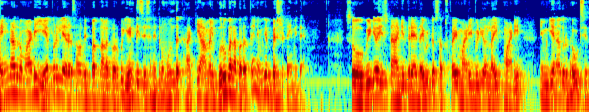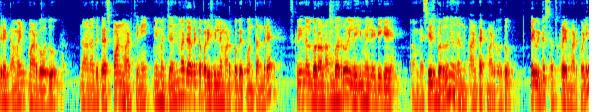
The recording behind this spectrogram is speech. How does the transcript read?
ಹೆಂಗಾದರೂ ಮಾಡಿ ಏಪ್ರಿಲ್ ಎರಡು ಸಾವಿರದ ಇಪ್ಪತ್ನಾಲ್ಕರವರೆಗೂ ಏನು ಡಿಸಿಷನ್ ಇದ್ದರೂ ಮುಂದಕ್ಕೆ ಹಾಕಿ, ಆಮೇಲೆ ಗುರುಬಲ ಬರುತ್ತೆ, ನಿಮಗೆ ಬೆಸ್ಟ್ ಟೈಮ್ ಇದೆ. ಸೊ ವಿಡಿಯೋ ಇಷ್ಟ ಆಗಿದ್ದರೆ ದಯವಿಟ್ಟು ಸಬ್ಸ್ಕ್ರೈಬ್ ಮಾಡಿ ವಿಡಿಯೋ ಲೈಕ್ ಮಾಡಿ. ನಿಮ್ಗೇನಾದರೂ ಡೌಟ್ಸ್ ಇದ್ದರೆ ಕಮೆಂಟ್ ಮಾಡ್ಬೋದು. ನಾನು ಅದಕ್ಕೆ ರೆಸ್ಪಾಂಡ್ ಮಾಡ್ತೀನಿ. ನಿಮ್ಮ ಜನ್ಮ ಜಾತಕ ಪರಿಶೀಲನೆ ಮಾಡ್ಕೋಬೇಕು ಅಂತಂದರೆ ಸ್ಕ್ರೀನಲ್ಲಿ ಬರೋ ನಂಬರು ಇಲ್ಲ ಇಮೇಲ್ ಐ ಡಿಗೆ ಮೆಸೇಜ್ ಬರೋದು ನೀವು ನನ್ನ ಕಾಂಟ್ಯಾಕ್ಟ್ ಮಾಡ್ಬೋದು. ದಯವಿಟ್ಟು ಸಬ್ಸ್ಕ್ರೈಬ್ ಮಾಡ್ಕೊಳ್ಳಿ.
